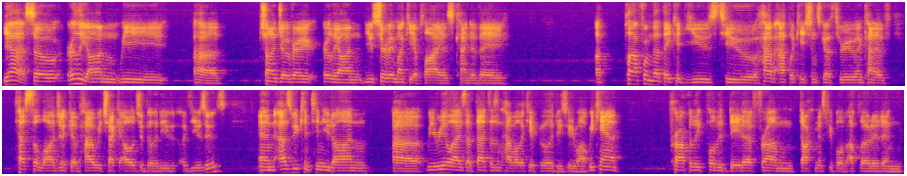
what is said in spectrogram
yeah. So early on, we, uh, Sean and Joe, very early on, used SurveyMonkey Apply as kind of a a platform that they could use to have applications go through and kind of test the logic of how we check eligibility of users. And as we continued on, uh, we realized that that doesn't have all the capabilities we want. We can't properly pull the data from documents people have uploaded and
